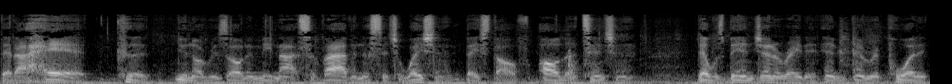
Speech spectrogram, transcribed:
that I had could, you know, result in me not surviving this situation based off all the attention that was being generated and, and reported,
